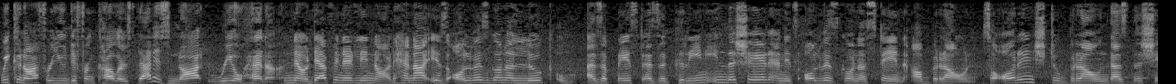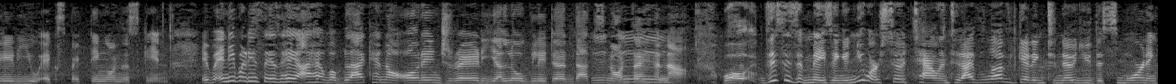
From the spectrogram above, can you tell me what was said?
we can offer you different colors, that is not real henna. No, definitely not. Henna is always gonna look as a paste as a green in the shade and it's always gonna stain a brown. So orange to brown, that's the shade you expecting on the skin. If anybody says, hey, I have a black henna, orange, red, yellow glitter, that's mm not the henna. Well, so. this is amazing and you are so talented. I've loved getting to know you this morning.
